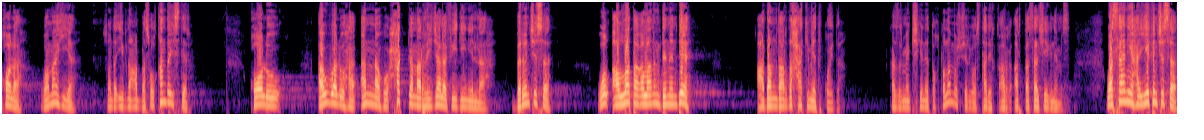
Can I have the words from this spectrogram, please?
Қола уамахия сонда ибн аббас ол қандай істер қолу әуәлуха аннаху хаккама фи біріншісі ол алла тағаланың дінінде адамдарды хаким етіп қойды қазір мен кішкене тоқталамын осы жерге осы тарихқа артқа сәл шегінеміз уасаниха екіншісі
